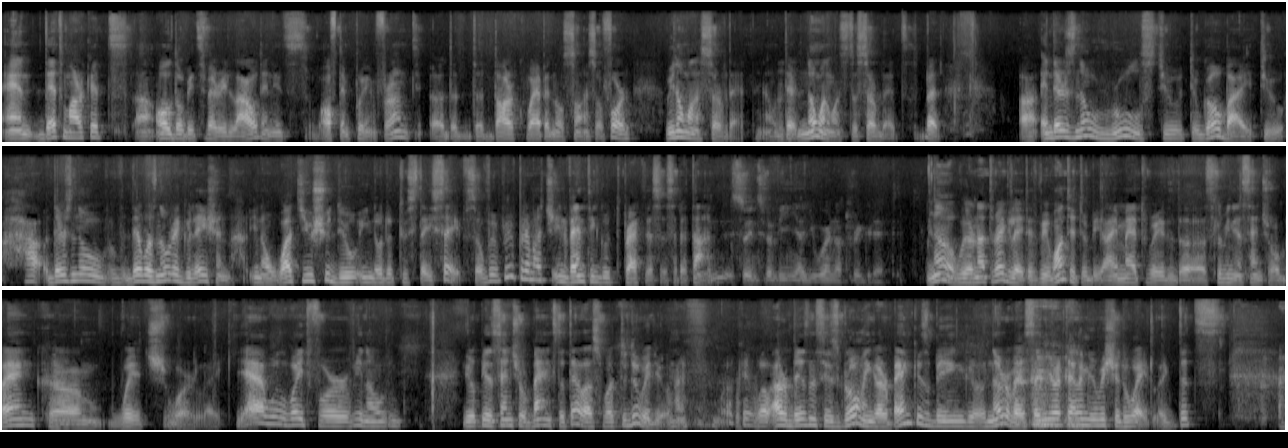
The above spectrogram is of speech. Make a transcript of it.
And that market, uh, although it's very loud and it's often put in front, uh, the, the dark web and so on and so forth, we don't want to serve that. You know, mm-hmm. there, no one wants to serve that. But uh, and there's no rules to, to go by to how there's no there was no regulation you know what you should do in order to stay safe so we were pretty much inventing good practices at the time so in slovenia you were not regulated no we were not regulated we wanted to be i met with the slovenian central bank mm-hmm. um, which were like yeah we'll wait for you know European central banks to tell us what to do with you. Like, okay, well, our business is growing, our bank is being uh, nervous, and you're telling me we should wait. Like that's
